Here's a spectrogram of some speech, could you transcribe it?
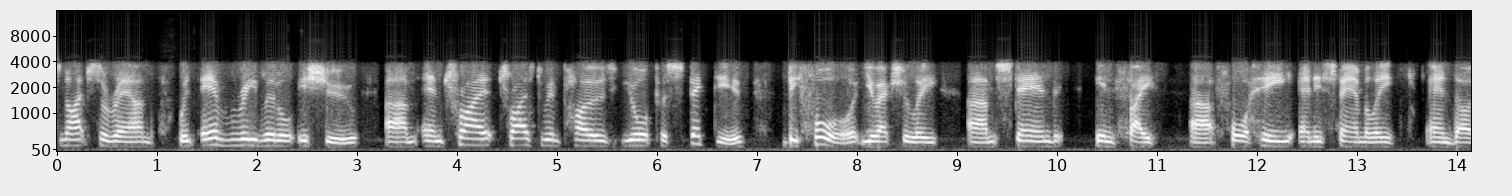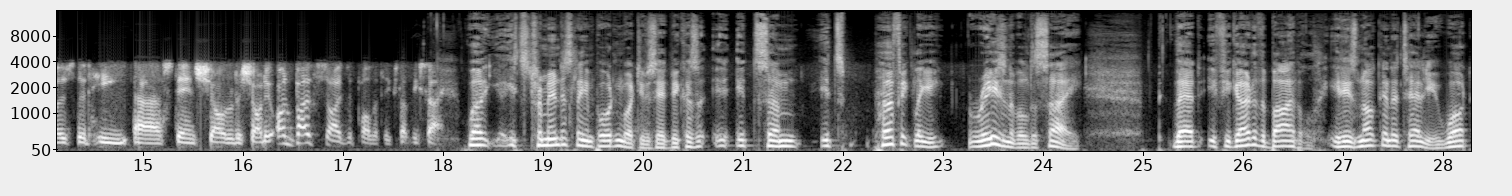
snipes around with every little issue um, and try, tries to impose your perspective before you actually um, stand in faith uh, for he and his family and those that he uh, stands shoulder to shoulder on both sides of politics. Let me say. Well, it's tremendously important what you've said because it's um, it's perfectly reasonable to say that if you go to the Bible, it is not going to tell you what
